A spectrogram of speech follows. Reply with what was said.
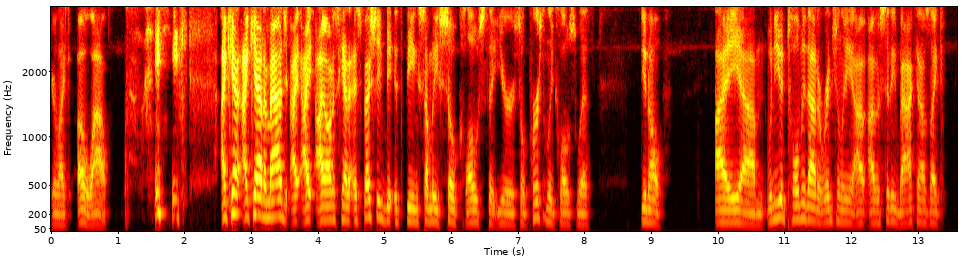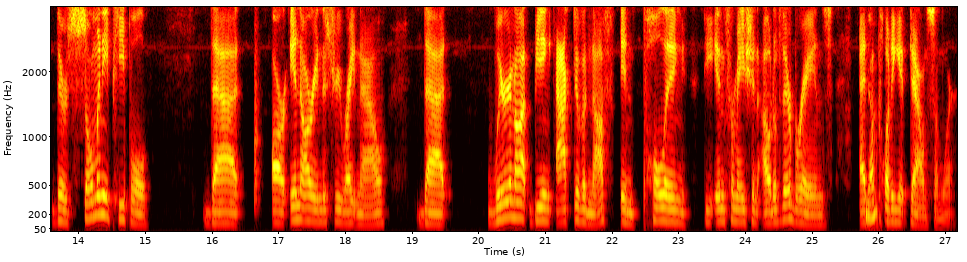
you're like, "Oh wow." I can't I can't imagine I I, I honestly can't especially be, it's being somebody so close that you're so personally close with you know I um when you had told me that originally I, I was sitting back and I was like there's so many people that are in our industry right now that we're not being active enough in pulling the information out of their brains and yep. putting it down somewhere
